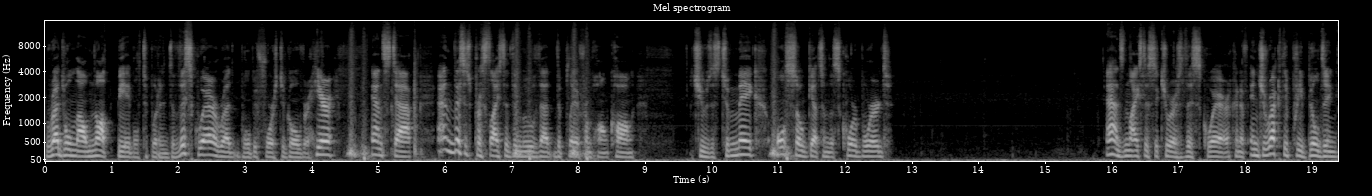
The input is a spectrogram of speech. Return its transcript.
Red will now not be able to put it into this square. Red will be forced to go over here and stack. And this is precisely the move that the player from Hong Kong chooses to make. Also gets on the scoreboard. And nicely secures this square, kind of indirectly pre-building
